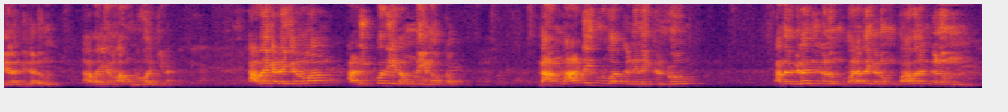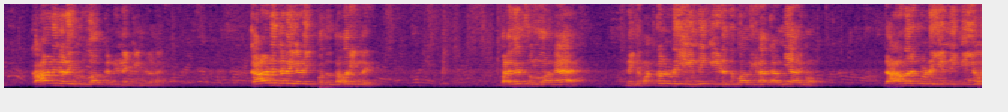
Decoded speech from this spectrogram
விலங்குகளும் அவையெல்லாம் உருவாக்கின. அவைகளை எல்லாம் அழிப்பதே நம்முடைய நோக்கம். நாம் நாட்டை உருவாக்க நினைக்கின்றோம். அந்த விலங்குகளும் பறவைகளும் தாவரங்களும் காடுகளை உருவாக்க நினைக்கின்றன. காடுகளை அழிப்பது தவறில்லை. பல பேர் சொல்லுவாங்க இன்னைக்கு மக்களுடைய எண்ணிக்கை எடுத்து பார்த்தீங்கன்னா கம்மியா இருக்கும். தாவரங்களுடைய எண்ணிக்கையோ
